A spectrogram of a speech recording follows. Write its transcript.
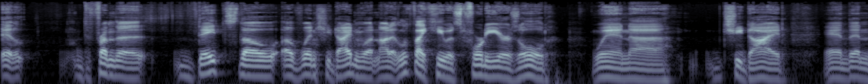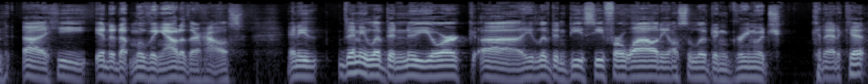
it, from the dates though of when she died and whatnot, it looked like he was 40 years old when uh, she died, and then uh, he ended up moving out of their house. And he then he lived in New York. Uh, he lived in D.C. for a while, and he also lived in Greenwich, Connecticut,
